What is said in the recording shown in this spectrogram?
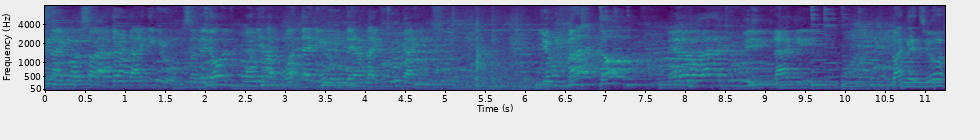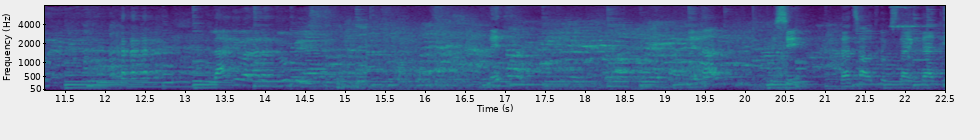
is like also another dining room. So they don't only have one dining room, they have like two dining rooms. Yung mad dog! Pero wala na tubig, lagi. Bakit Joe? lagi wala na tubig. Metal? Metal? You see? That's how it looks like that.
